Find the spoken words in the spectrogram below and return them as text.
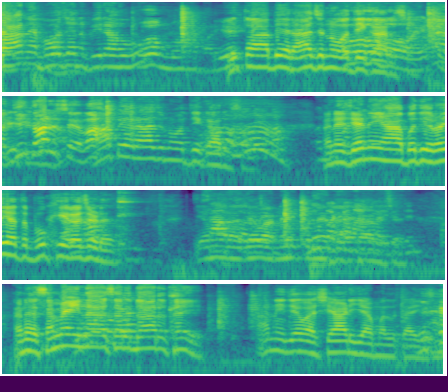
જાને ભોજન પીરહવું. એ તો આ બે રાજનો અધિકાર છે. અધિકાર છે વાહ. આ બે રાજનો અધિકાર છે. અને જેની આ બધી રયત ભૂખી રજડે એ અમારા જેવા નિર્ગુણ અધિકાર છે. અને સમયના સરદાર થઈ આની જેવા શિયાળિયા મલકાઈ છે.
